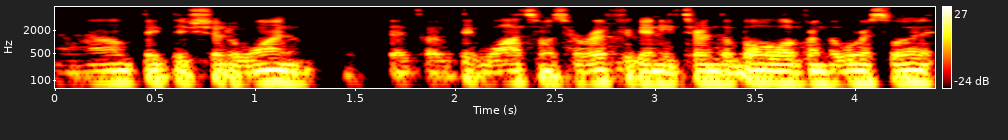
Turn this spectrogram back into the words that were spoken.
I don't think they should have won. I think Watson was horrific, and he turned the ball over in the worst way.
